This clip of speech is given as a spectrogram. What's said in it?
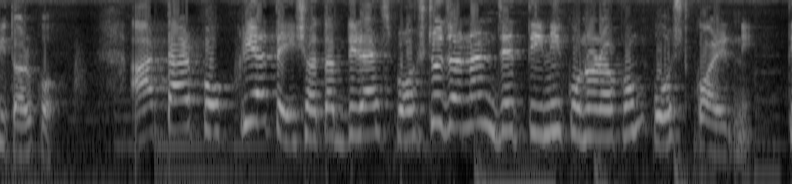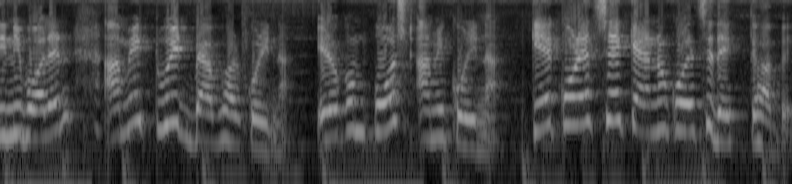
বিতর্ক। আর তার প্রক্রিয়াতেই শতাব্দী রায় স্পষ্ট জানান যে তিনি কোনো রকম পোস্ট করেননি। তিনি বলেন, আমি টুইট ব্যবহার করি না। এরকম পোস্ট আমি করি না। কে করেছে, কেন করেছে দেখতে হবে।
